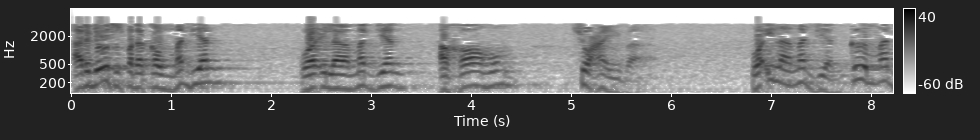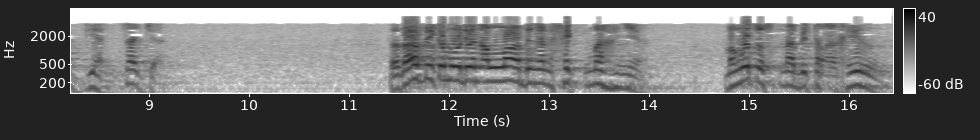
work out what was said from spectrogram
Ada diutus pada kaum Madian wa ila Madian akhahum Syuaiba. Wa ila Madian ke Madian saja. Tetapi kemudian Allah dengan hikmahnya mengutus nabi terakhir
